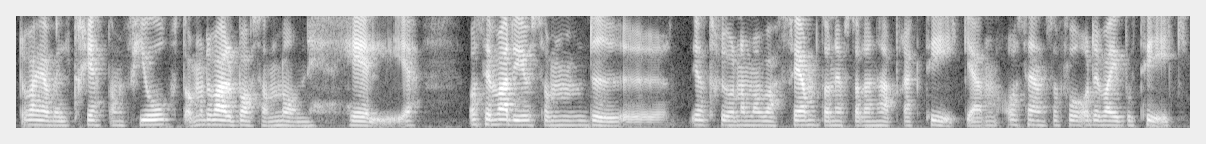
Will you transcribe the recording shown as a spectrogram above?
då var jag väl 13-14 men då var det bara som någon helg. Och sen var det ju som du, jag tror när man var 15 efter den här praktiken och sen så får, och det var i butik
